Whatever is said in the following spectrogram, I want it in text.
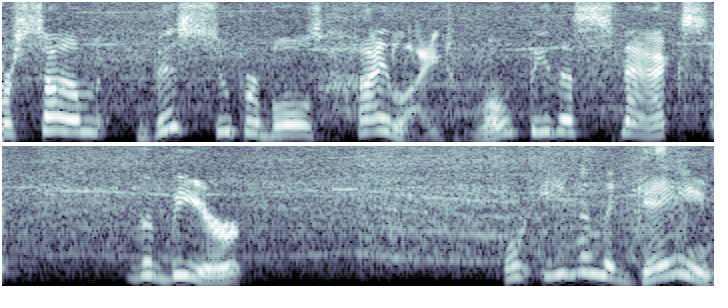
For some, this Super Bowl's highlight won't be the snacks, the beer, or even the game.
